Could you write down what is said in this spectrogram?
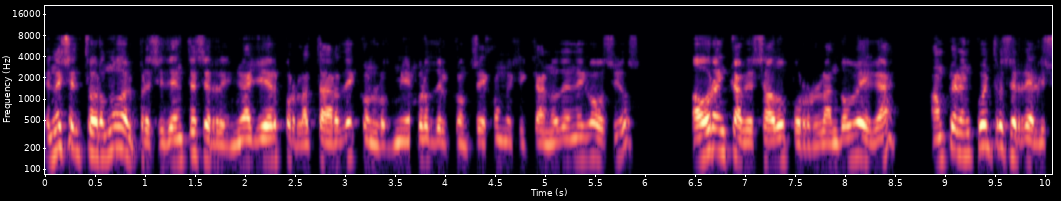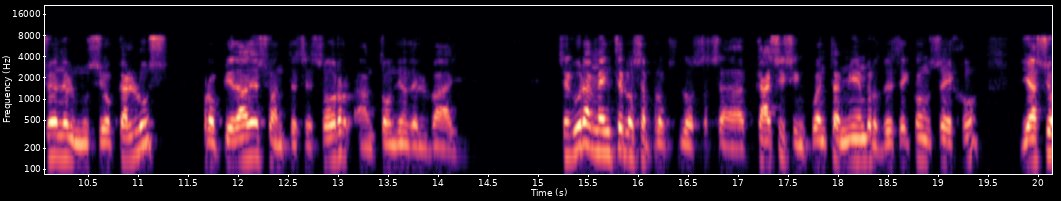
En ese entorno, el presidente se reunió ayer por la tarde con los miembros del Consejo Mexicano de Negocios, ahora encabezado por Orlando Vega, aunque el encuentro se realizó en el Museo Caluz, propiedad de su antecesor Antonio del Valle. Seguramente los, casi 50 miembros de ese consejo ya se,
